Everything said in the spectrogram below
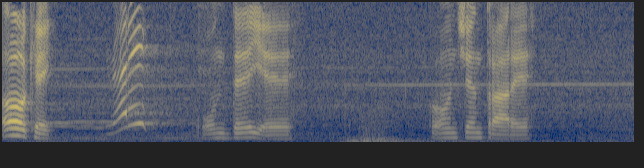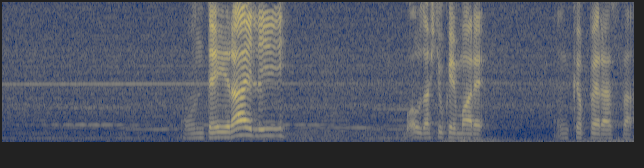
Ok. You ready? Unde e? Concentrare. Unde-i Riley? Wow, dar știu că e mare încăperea asta.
